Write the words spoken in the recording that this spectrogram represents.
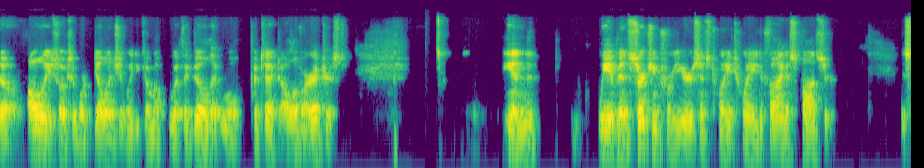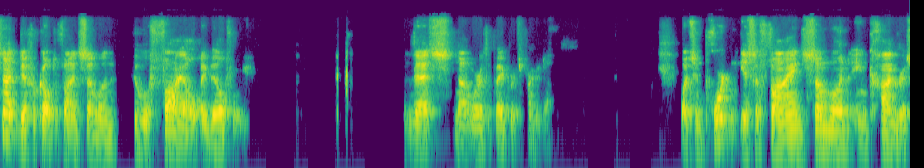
So all these folks have worked diligently to come up with a bill that will protect all of our interests. In we have been searching for years since 2020 to find a sponsor. It's not difficult to find someone who will file a bill for you. That's not worth the paper it's printed on. What's important is to find someone in Congress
